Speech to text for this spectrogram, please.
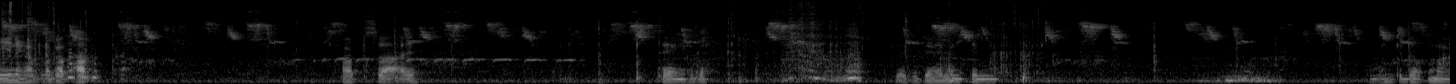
นี้นะครับ แล้วก็พับ พับสาย แทงเข้าไปเพื่อที่จะให้มันเป็นเหมือนกระดอกไม้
